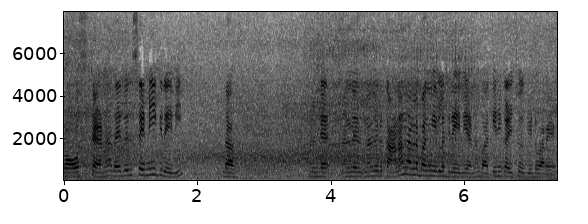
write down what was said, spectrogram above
റോസ്റ്റാണ്. അതായത് ഒരു സെമി ഗ്രേവി. ഇതാ. അതിന്റെ നല്ലൊരു നല്ലൊരു കാണാൻ നല്ല ഭംഗിയുള്ള ഗ്രേവിയാണ്. ബാക്കി ഇനി കഴിച്ചു നോക്കിയിട്ട് പറയാം.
